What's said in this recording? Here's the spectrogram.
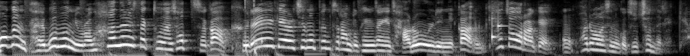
혹은 대부분 이런 하늘색 톤의 셔츠가 그레이 계열 치노 팬츠랑도 굉장히 잘 어울리니까 캐주얼하게 어, 활용하시는 거 추천드릴게요.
